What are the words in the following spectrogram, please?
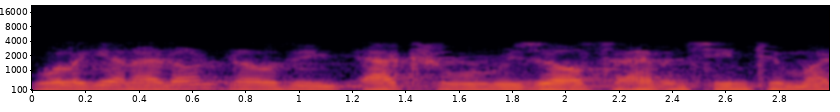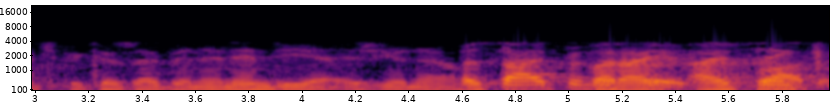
Well, again, I don't know the actual results. I haven't seen too much because I've been in India, as you know. Aside from But the I, I think broadly.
